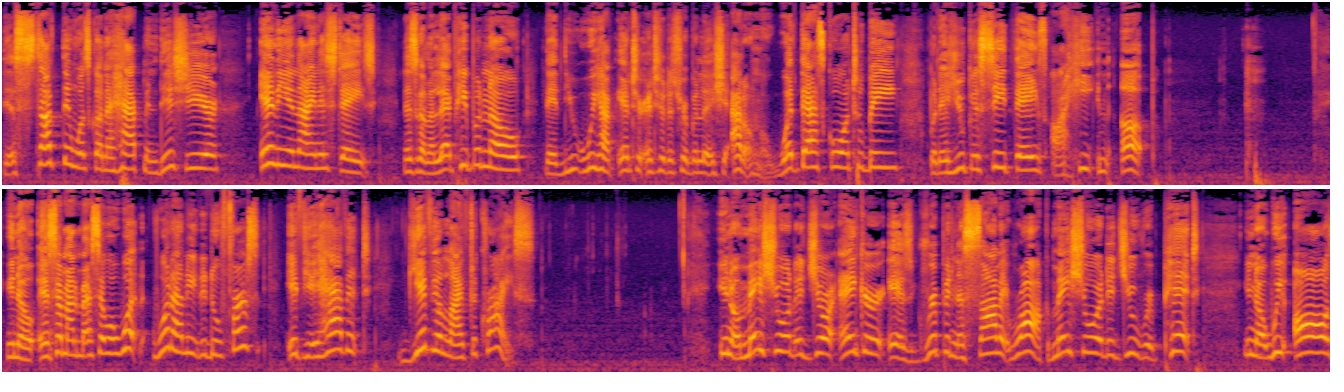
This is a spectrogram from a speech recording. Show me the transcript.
that something was going to happen this year in the United States that's going to let people know that you, we have entered into the tribulation. I don't know what that's going to be, but as you can see, things are heating up. You know, and somebody might say, well, what, what I need to do first, if you haven't, give your life to Christ. You know, make sure that your anchor is gripping the solid rock. Make sure that you repent. You know, we all,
